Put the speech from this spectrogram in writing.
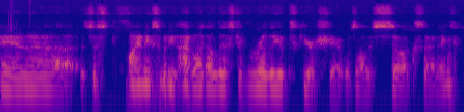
and uh, just finding somebody who had like a list of really obscure shit was always so exciting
